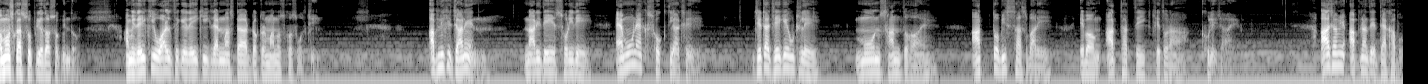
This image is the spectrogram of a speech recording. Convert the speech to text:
নমস্কার সুপ্রিয় দর্শকবৃন্দ। আমি রেইকি ওয়ার্ল্ড থেকে Reiki grandmaster doctor Manas Ghosh বলছি। আপনি কি জানেন, নারীদের শরীরে এমন এক শক্তি আছে, যেটা জেগে উঠলে মন শান্ত হয়, আত্মবিশ্বাস বাড়ে এবং আধ্যাত্মিক চেতনা খুলে যায়। আজ আমি আপনাদের দেখাবো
